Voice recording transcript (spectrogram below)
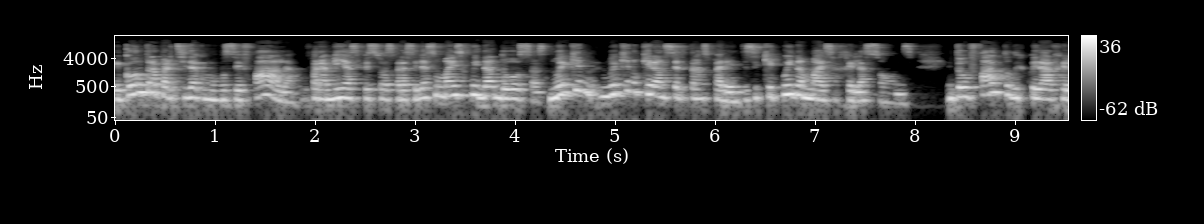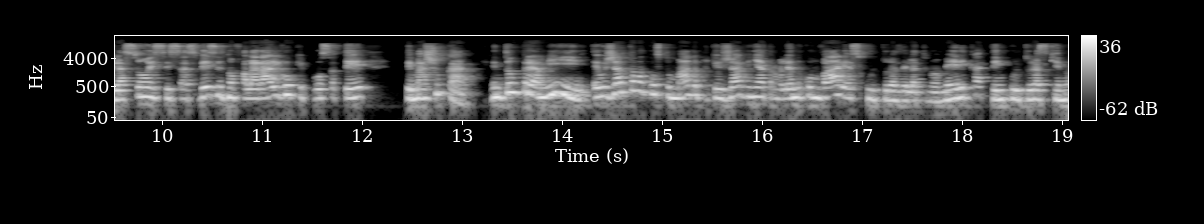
E contrapartida, como você fala, para mim as pessoas brasileiras são mais cuidadosas. Não é que não é que não queiram ser transparentes, é que cuidam mais as relações. Então, o fato de cuidar relações, às vezes não falar algo que possa ter te machucar. Então, para mim, eu já estava acostumada, porque eu já vinha trabalhando com várias culturas da Latinoamérica. Tem culturas que,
